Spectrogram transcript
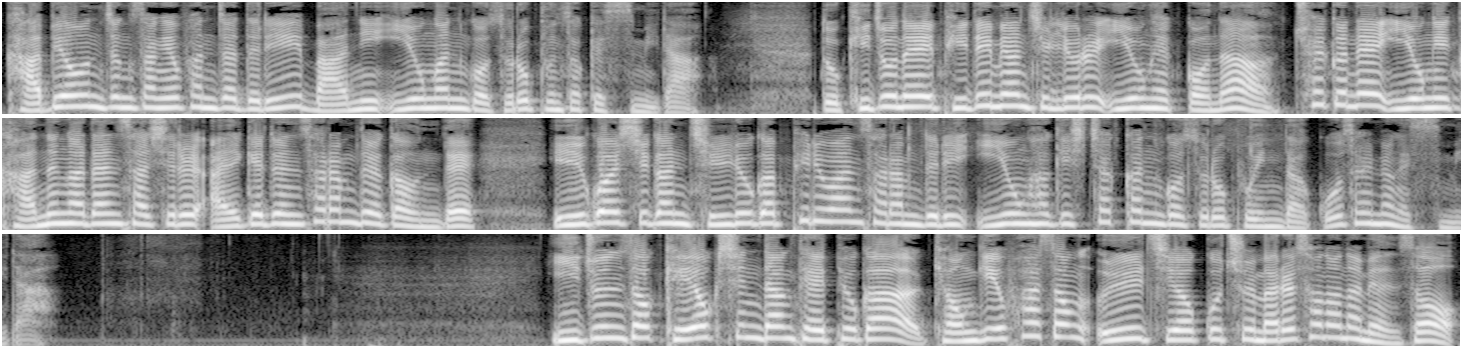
가벼운 증상의 환자들이 많이 이용한 것으로 분석했습니다. 또 기존에 비대면 진료를 이용했거나 최근에 이용이 가능하다는 사실을 알게 된 사람들 가운데 일과 시간 진료가 필요한 사람들이 이용하기 시작한 것으로 보인다고 설명했습니다. 이준석 개혁신당 대표가 경기 화성 을 지역구 출마를 선언하면서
